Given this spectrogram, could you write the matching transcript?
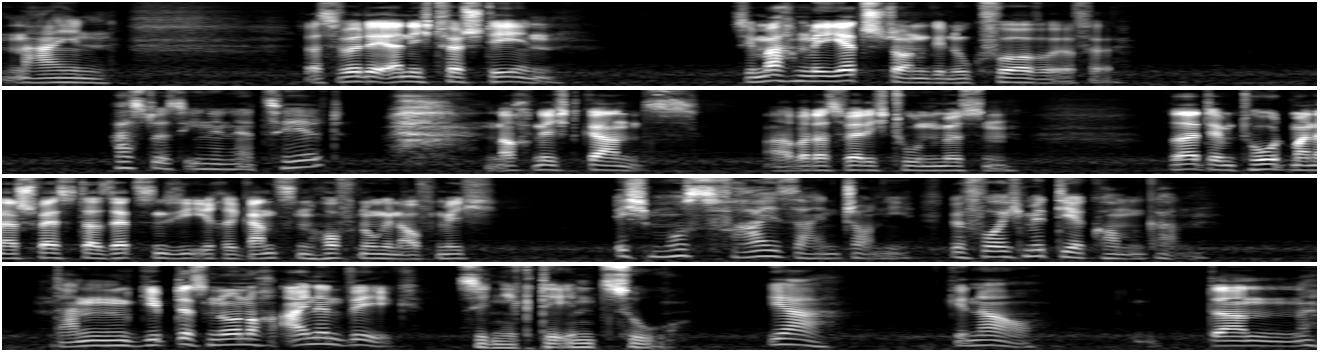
Nein, das würde er nicht verstehen. Sie machen mir jetzt schon genug Vorwürfe. Hast du es ihnen erzählt? noch nicht ganz, aber das werde ich tun müssen. Seit dem Tod meiner Schwester setzen sie ihre ganzen Hoffnungen auf mich. Ich muss frei sein, Johnny, bevor ich mit dir kommen kann. Dann gibt es nur noch einen Weg. Sie nickte ihm zu. Ja, genau. Dann.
